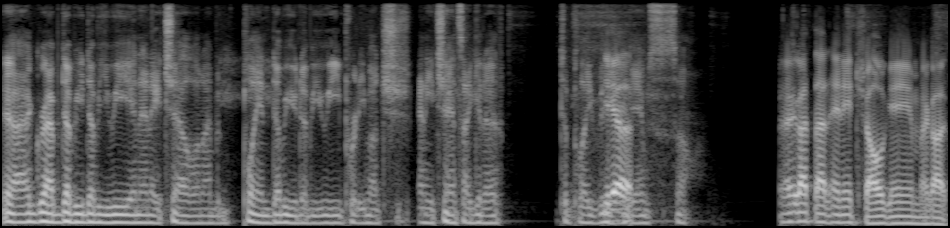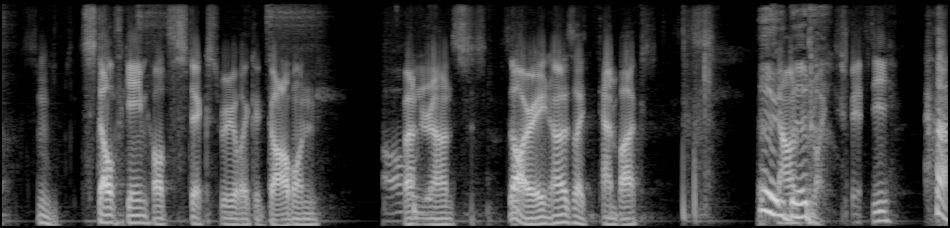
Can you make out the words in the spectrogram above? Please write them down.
Yeah, I grabbed WWE and NHL, and I've been playing WWE pretty much any chance I get a to play video Yeah. games. So I got that NHL game. I got some stealth game called Styx, where you're like a goblin Oh, running around. It's, it's all right. I was like ten bucks. Hey, Down man. from like fifty. I,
